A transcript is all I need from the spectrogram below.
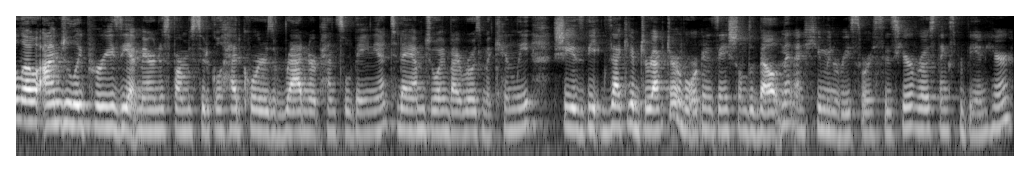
Hello, I'm Julie Parisi at Marinus Pharmaceutical headquarters in Radnor, Pennsylvania. Today I'm joined by Rose McKinley. She is the Executive Director of Organizational Development and Human Resources here. Rose, thanks for being here.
